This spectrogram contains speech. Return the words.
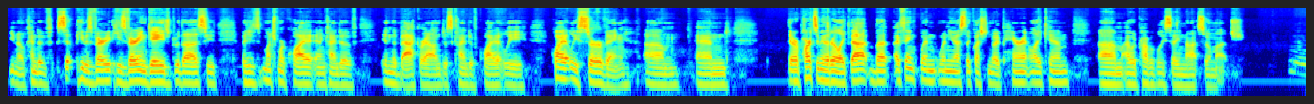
you know, kind of sit, he was very he's very engaged with us, he, but he's much more quiet and kind of in the background, just kind of quietly quietly serving. Um, and there are parts of me that are like that, but I think when when you ask the question, do I parent like him? Um, I would probably say not so much. Hmm.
